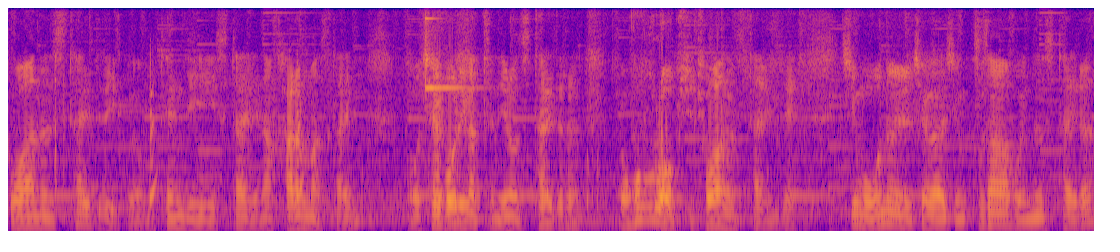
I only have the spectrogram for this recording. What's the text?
좋아하는 스타일들이 있고요. 뭐 댄디 스타일이나 가르마 스타일, 어, 제 머리 같은 이런 스타일들은 좀 호불호 없이 좋아하는 스타일인데 지금 오늘 제가 지금 구상하고 있는 스타일은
